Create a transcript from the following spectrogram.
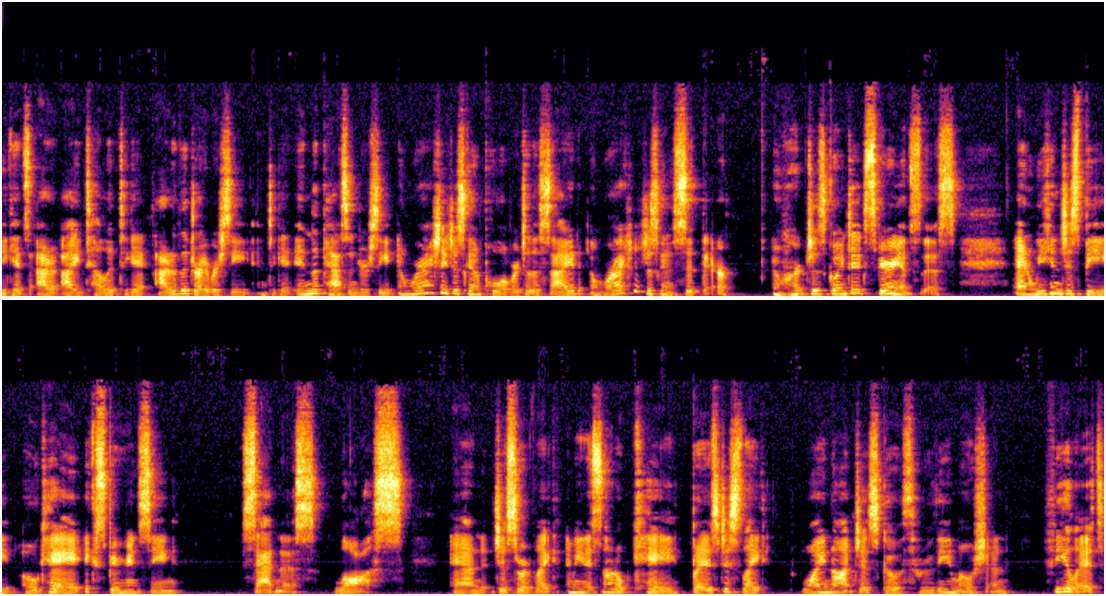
it gets out i tell it to get out of the driver's seat and to get in the passenger seat and we're actually just going to pull over to the side and we're actually just going to sit there and we're just going to experience this. And we can just be okay experiencing sadness loss and just sort of like i mean it's not okay but it's just like why not just go through the emotion feel it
